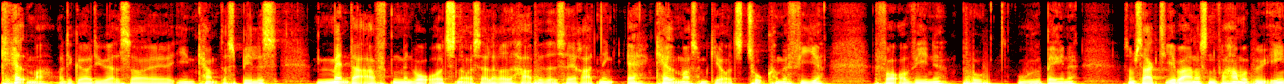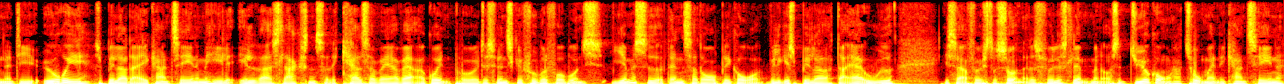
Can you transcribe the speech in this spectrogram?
Kalmar, og det gør de jo altså øh, i en kamp, der spilles mandag aften, men hvor oddsen også allerede har bevæget sig i retning af Kalmar, som giver odds 2,4 for at vinde på udebane. Som sagt, Jeppe Andersen fra Hammerby, en af de øvrige spillere, der er i karantæne med hele 11 af slagsen, så det kan altså være værd at gå ind på det svenske fodboldforbunds hjemmeside og danne sig et overblik over, hvilke spillere der er ude. Især for Østersund er det selvfølgelig slemt, men også Dyrgården har to mand i karantæne,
